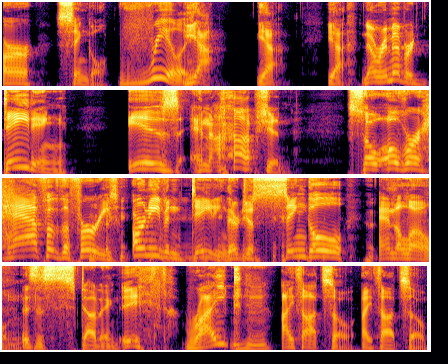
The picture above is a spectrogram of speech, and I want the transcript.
are single. Really? Yeah. Yeah. Yeah. Now remember, dating is an option. So over half of the furries aren't even dating. They're just single and alone. This is stunning. right? I thought so. I thought so.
